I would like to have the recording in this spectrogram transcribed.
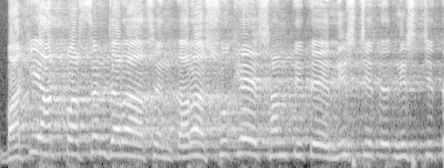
বাকি আট পার্সেন্ট যারা আছেন, তারা সুখে, শান্তিতে, নিশ্চিত নিশ্চিত,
